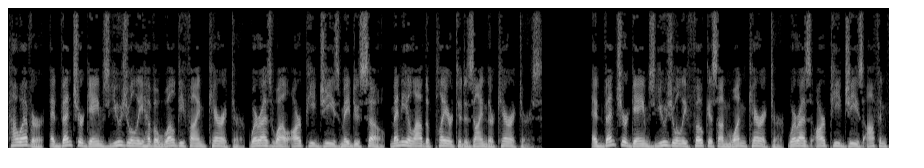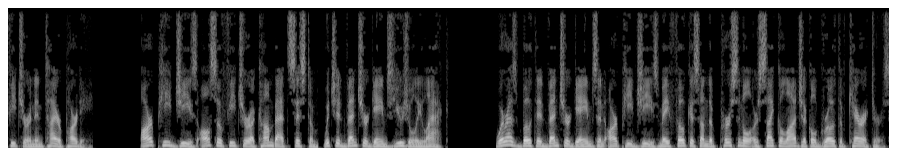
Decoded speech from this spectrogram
However, adventure games usually have a well-defined character, whereas while RPGs may do so, many allow the player to design their characters. Adventure games usually focus on one character, whereas RPGs often feature an entire party. RPGs also feature a combat system, which adventure games usually lack. Whereas both adventure games and RPGs may focus on the personal or psychological growth of characters,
